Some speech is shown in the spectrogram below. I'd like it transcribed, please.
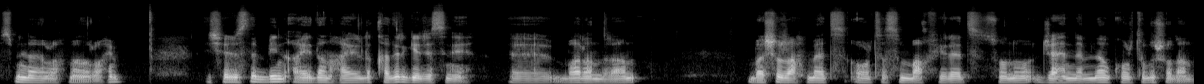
Bismillahirrahmanirrahim. İçerisinde bin aydan hayırlı Kadir gecesini e, barındıran, başı rahmet, ortası mağfiret, sonu cehennemden kurtuluş olan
